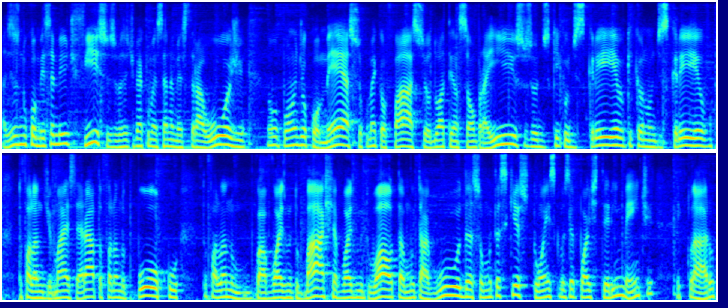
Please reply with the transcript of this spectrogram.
às vezes no começo é meio difícil, se você estiver começando a mestrar hoje, por onde eu começo, como é que eu faço, eu dou atenção para isso, o que, que eu descrevo, o que, que eu não descrevo, tô falando demais, será? Tô falando pouco, tô falando com a voz muito baixa, voz muito alta, muito aguda, são muitas questões que você pode ter em mente. E claro,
